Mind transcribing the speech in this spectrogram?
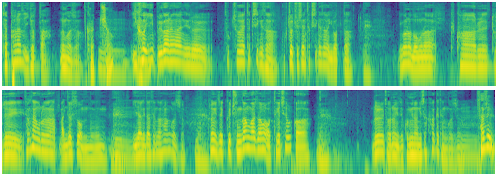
재판에서 이겼다는 거죠. 그렇죠. 음. 이거 이 불가능한 일을 속초의 택시기사, 국조 출신의 택시기사가 이뤘다. 네. 이거는 너무나 극화를 도저히 상상으로는 만들 수 없는 음. 이야기다 생각한 거죠. 네. 그럼 이제 그 중간 과정을 어떻게 채울까를 네. 저는 이제 고민하기 시작하게 된 거죠. 음. 사실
